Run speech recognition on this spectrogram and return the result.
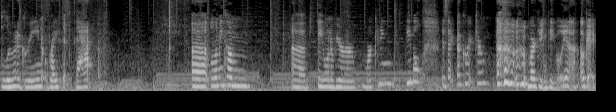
blue to green right at that, uh, let me come uh, be one of your marketing people. Is that a correct term? marketing people, yeah, okay.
